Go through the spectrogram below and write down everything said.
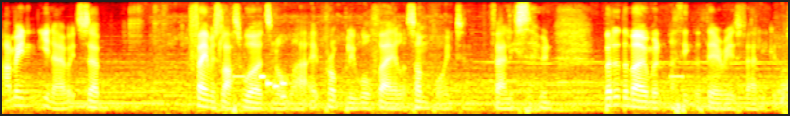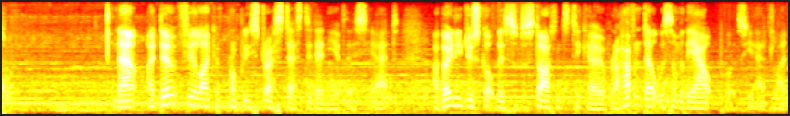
I mean, you know, it's a famous last words and all that. It probably will fail at some and fairly soon, but at the moment, I think the theory is fairly good. Now, I don't feel like I've properly stress tested any of this yet. I've only just got this sort of starting to tick over. I haven't dealt with some of the outputs yet, like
